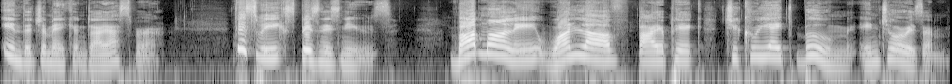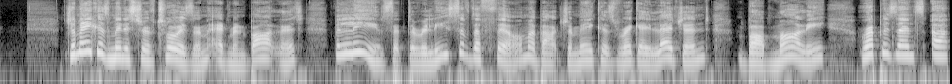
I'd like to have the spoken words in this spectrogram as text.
in the Jamaican diaspora. This week's business news. Bob Marley One Love biopic to create boom in tourism. Jamaica's Minister of Tourism, Edmund Bartlett, believes that the release of the film about Jamaica's reggae legend, Bob Marley, represents a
